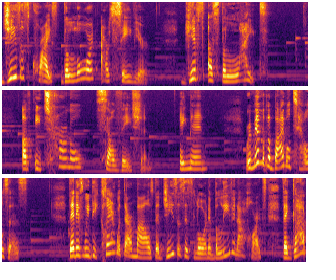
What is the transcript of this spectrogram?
Jesus Christ, the Lord our Savior, gives us the light of eternal salvation. Amen. Remember, the Bible tells us that if we declare with our mouths that Jesus is Lord and believe in our hearts that God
